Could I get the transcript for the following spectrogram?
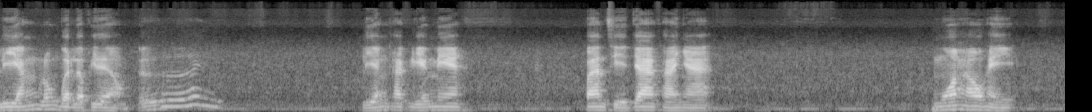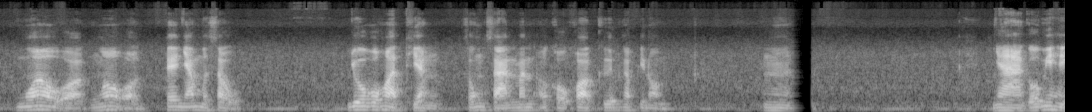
เลี้ยงลงเบิดแล้วพี่น้องเอ้ยเลี้ยงคักเลี้ยงแน่ปานสีดยาขายยางัวเอาให้งัวเอาออกงัวอออกแต่ย้ำมือเช้าอยู่บ่ฮอดเทียงสงสารมันเอาเขาคอกคืนครับพี่น้อง อืมหญ้าก็มีให้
